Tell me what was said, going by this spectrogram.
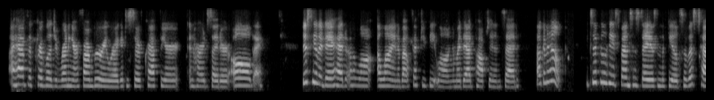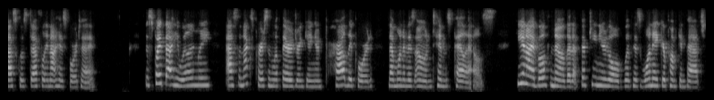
I have the privilege of running our farm brewery where I get to serve craft beer and hard cider all day. Just the other day, I had a, lo- a line about 50 feet long, and my dad popped in and said, How can I help? He typically spends his days in the field, so this task was definitely not his forte. Despite that, he willingly asked the next person what they were drinking and proudly poured them one of his own Tim's Pale Ales. He and I both know that at 15 years old, with his one acre pumpkin patch,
